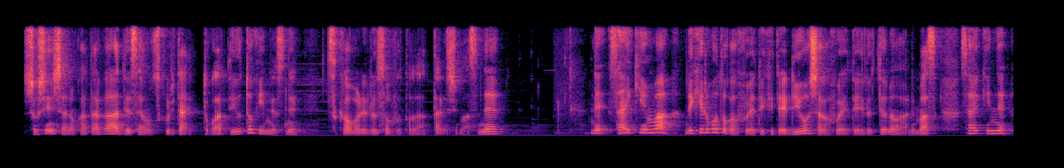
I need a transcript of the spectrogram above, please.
初心者の方がデザインを作りたいとかっていう時にですね、使われるソフトだったりしますね。で、最近はできることが増えてきて利用者が増えているっていうのがあります。最近ね、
